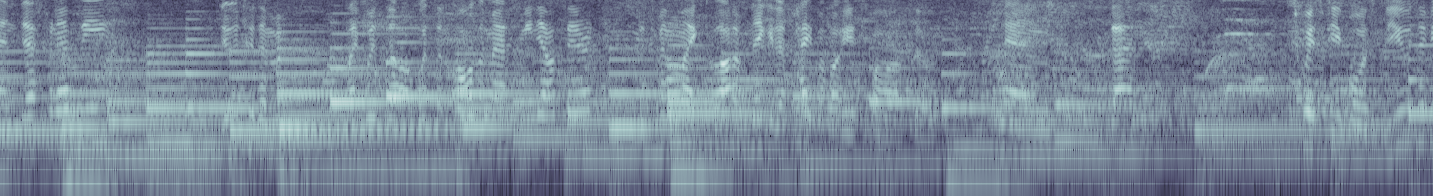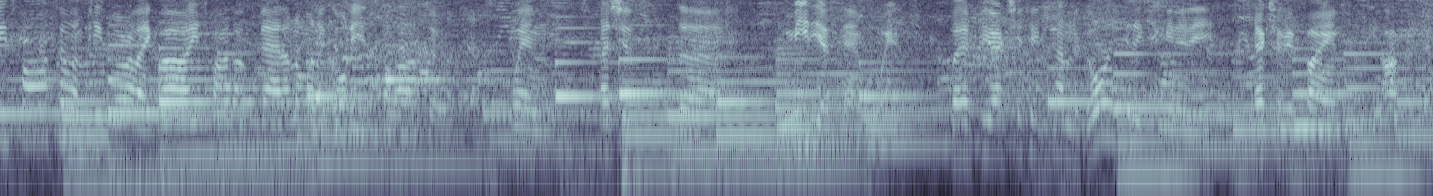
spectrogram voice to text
and definitely due to the like with the with the, all the mass media out there there's been like a lot of negative hype about East Palo Alto and that twists people's views of East Palo Alto, and people are like, "Oh, East Palo Alto's bad. I don't want to go to East Palo Alto." When that's just the media standpoint. But if you actually take the time to go into the community, you actually find the opposite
